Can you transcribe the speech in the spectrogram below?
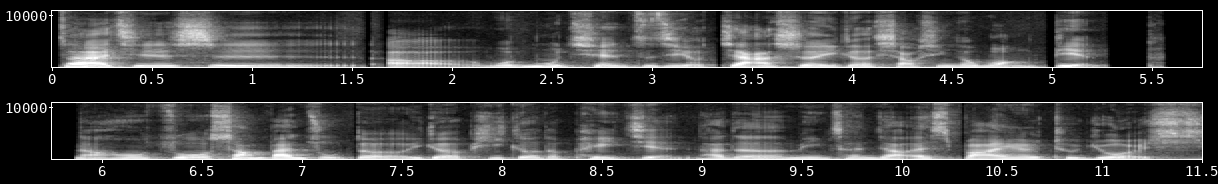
再来，其实是呃，我目前自己有架设一个小型的网店，然后做上班族的一个皮革的配件，它的名称叫 Aspire to Yours。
